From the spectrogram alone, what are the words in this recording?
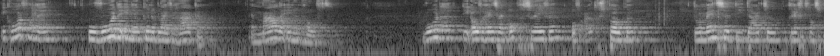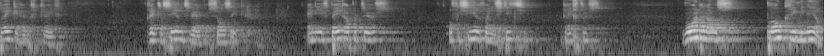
Ik hoor van hen hoe woorden in hen kunnen blijven haken en malen in hun hoofd. Woorden die over hen zijn opgeschreven of uitgesproken door mensen die daartoe recht van spreken hebben gekregen. Reclasseringswerkers zoals ik, NIFP-rapporteurs, officieren van justitie, rechters. Woorden als pro-crimineel,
